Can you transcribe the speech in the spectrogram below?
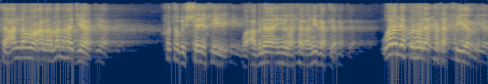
تعلموا على منهج كتب الشيخ وأبنائه وتلامذته. ولم يكن هناك تكفير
